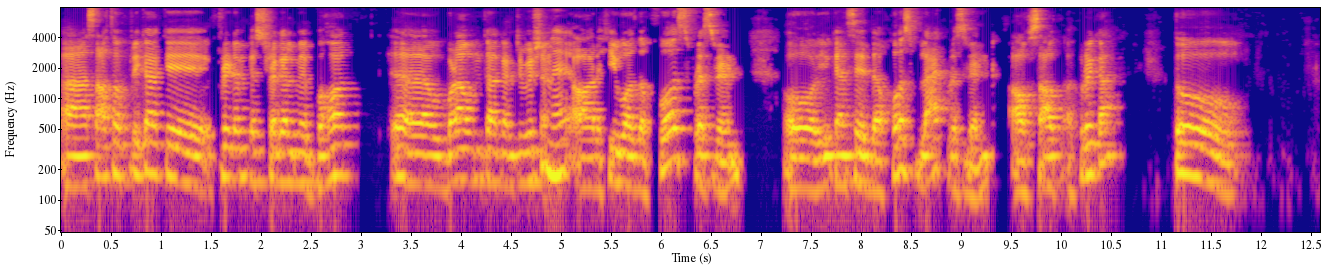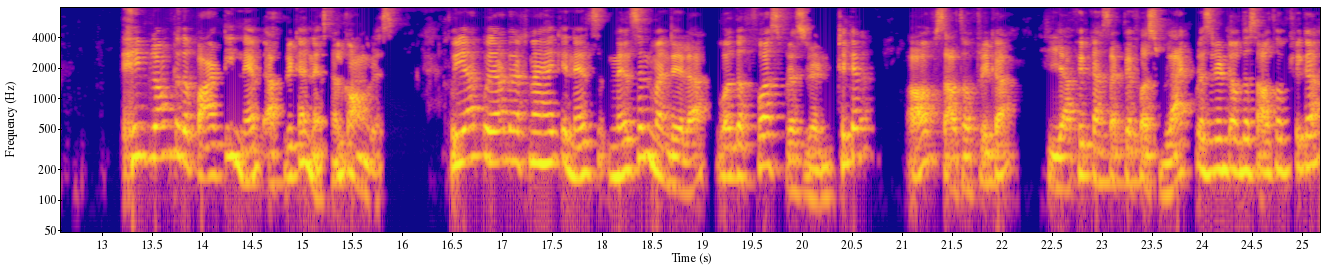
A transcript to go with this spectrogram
साउथ अफ्रीका के फ्रीडम के स्ट्रगल में बहुत बड़ा उनका कंट्रीब्यूशन है, और he was the first president और you can say the first black president of South Africa तो he belong to the party named African National Congress तो ये आपको याद रखना है कि Nelson Mandela was the first president ठीक है ऑफ़ साउथ अफ्रीका या फिर कह सकते हैं first black president of the South Africa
